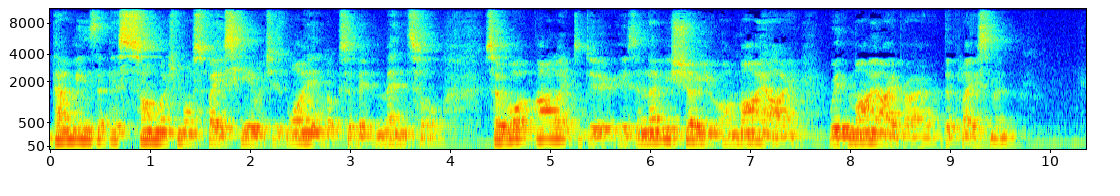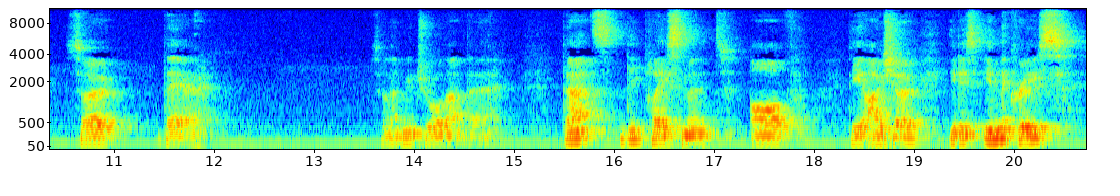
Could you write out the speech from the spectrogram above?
That means that there's so much more space here, which is why it looks a bit mental. So what I like to do is, and let me show you on my eye with my eyebrow, the placement. So there. So let me draw that there. That's the placement of the eyeshadow. It is in the crease,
